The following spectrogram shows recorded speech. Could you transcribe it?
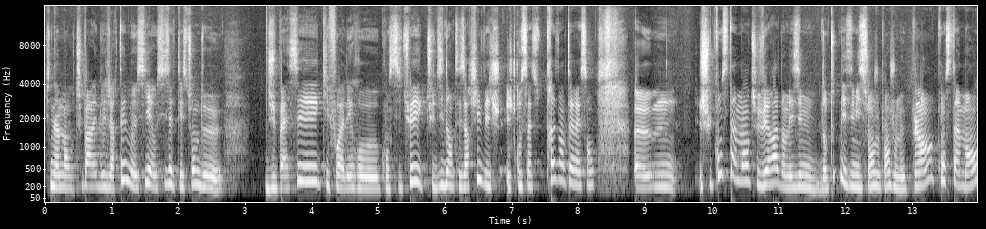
finalement. Tu parlais de légèreté, mais aussi il y a aussi cette question de du passé qu'il faut aller reconstituer et que tu dis dans tes archives et je, trouve ça très intéressant. Euh, je suis constamment, tu verras dans, mes, dans toutes mes émissions, je pense, je me plains constamment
